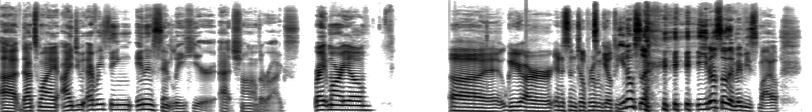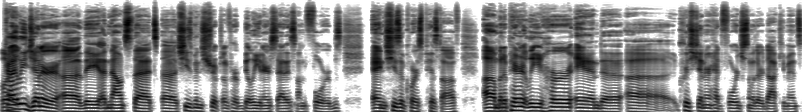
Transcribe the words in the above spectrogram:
Uh, that's why I do everything innocently here at Sean on the Rocks. Right, Mario? Uh, we are innocent until proven guilty. You know, so, you know, something that made me smile. What? Kylie Jenner, uh, they announced that uh, she's been stripped of her billionaire status on Forbes, and she's of course pissed off. Um, but apparently, her and uh, uh, Kris Jenner had forged some of their documents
